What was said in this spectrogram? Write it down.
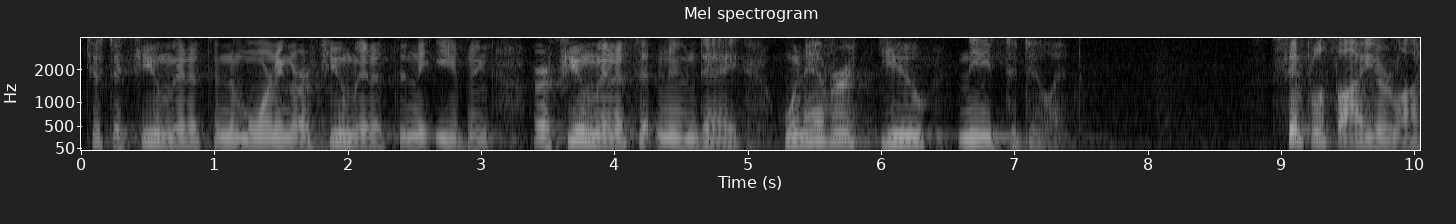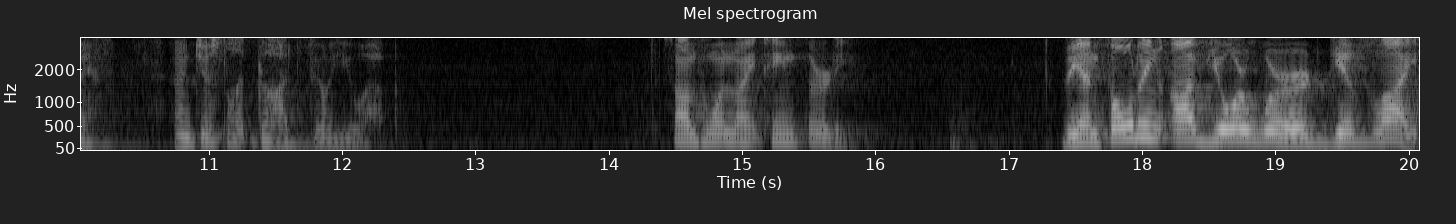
Just a few minutes in the morning, or a few minutes in the evening, or a few minutes at noonday, whenever you need to do it. Simplify your life and just let God fill you up. Psalms 119:30. The unfolding of your word gives light.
